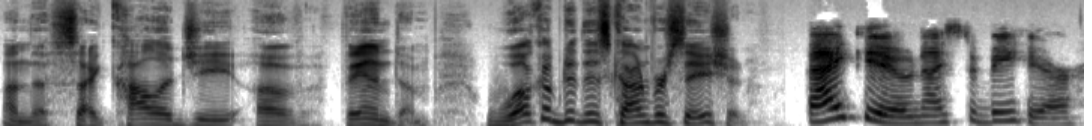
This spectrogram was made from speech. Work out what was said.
on the psychology of fandom. Welcome to this conversation. Thank you. Nice to be here.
